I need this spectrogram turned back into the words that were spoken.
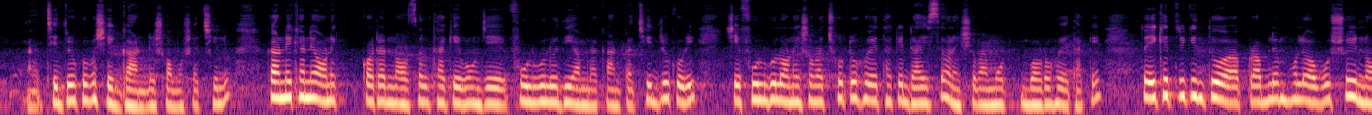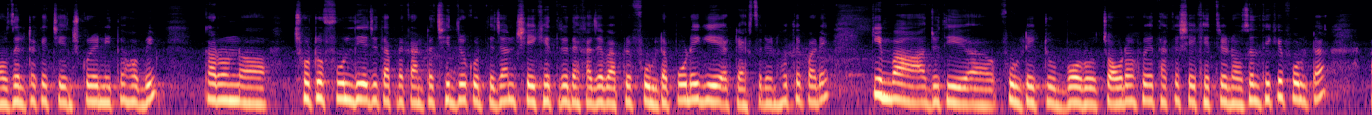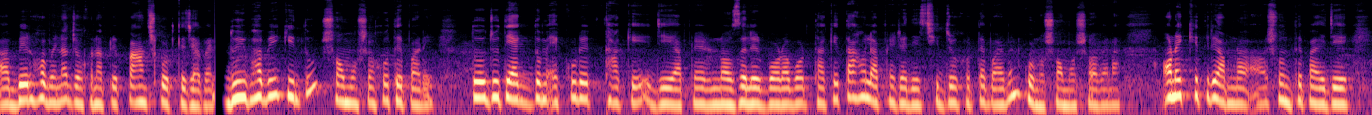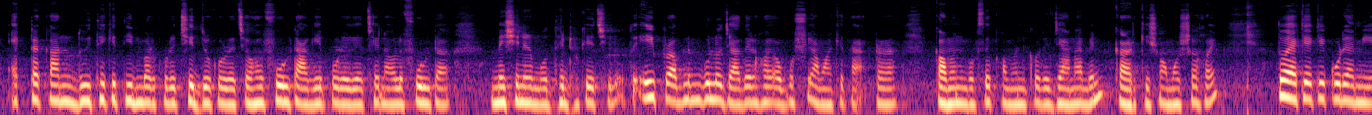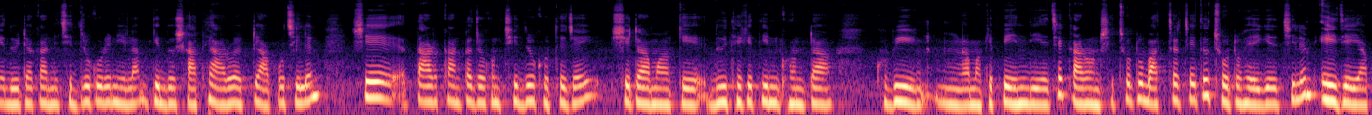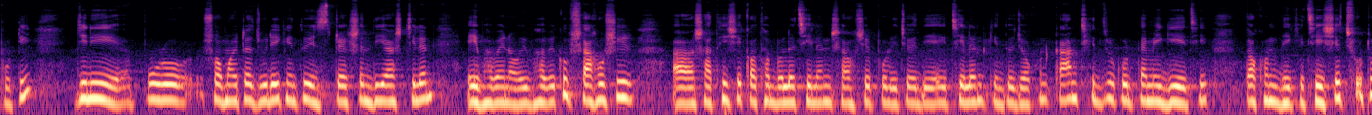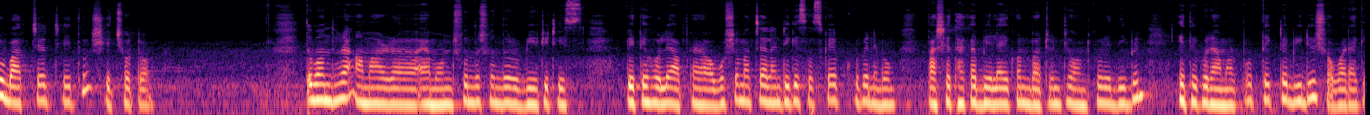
ছিদ্র করব সেই গানের সমস্যা ছিল। কারণ এখানে অনেক কটা নজল থাকে এবং যে ফুলগুলো দিয়ে আমরা কানটা ছিদ্র করি সেই ফুলগুলো অনেক সময় ছোট হয়ে থাকে, ডাইসে অনেক সময় মোট বড় হয়ে থাকে। তো এক্ষেত্রে কিন্তু প্রবলেম হলে অবশ্যই নজেলটাকে চেঞ্জ করে নিতে হবে। কারণ ছোট ফুল দিয়ে যদি আপনি কানটা ছিদ্র করতে যান, সেই ক্ষেত্রে দেখা যাবে আপনার ফুলটা পড়ে গিয়ে একটা অ্যাক্সিডেন্ট হতে পারে। কিংবা যদি ফুলটা একটু বড় চওড়া হয়ে থাকে, সেই ক্ষেত্রে নজল থেকে ফুলটা বের হবে না যখন আপনি পাঁচ করতে যাবেন। দুইভাবেই কিন্তু সমস্যা হতে পারে। তো যদি একদম অ্যাকুরেট থাকে যে আপনার নজলের বরাবর থাকে, তাহলে আপনি এটা দিয়ে ছিদ্র করতে পারবেন, কোনো সমস্যা হবে না। অনেক ক্ষেত্রে আমরা শুনতে পাই যে একটা কান দুই থেকে তিনবার করে ছিদ্র করেছে, হয় ফুলটা আগে পড়ে গেছে নাহলে ফুলটা মেশিনের মধ্যে ঢুকেছিল। তো এই প্রবলেমগুলো যাদের হয়, অবশ্যই আমাকে তা আপনারা কমেন্ট বক্সে কমেন্ট করে জানাবেন, কার কী সমস্যা হয়। তো একে একে করে আমি দুইটা কানে ছিদ্র করে নিলাম। কিন্তু সাথে আরও একটি আপু ছিলেন। সে তার কানটা যখন ছিদ্র করতে যাই, সেটা আমাকে দুই থেকে তিন ঘণ্টা খুবই আমাকে পেন দিয়েছে। কারণ সে ছোট বাচ্চার চাইতেও ছোট হয়ে গিয়েছিলেন। এই যে আপুটি যিনি পুরো সময়টা জুড়ে কিন্তু ইনস্ট্রাকশন দিয়ে আসছিলেন, এইভাবে না ওইভাবে। খুব সাহসীর সাথে সে কথা বলেছিলেন, সাহসের পরিচয় দিয়েছিলেন। কিন্তু যখন কান ছিদ্র করতে আমি গিয়েছি, তখন দেখেছি সে ছোট বাচ্চার চাইতেও সে ছোট। তো বন্ধুরা, আমার এমন সুন্দর সুন্দর বিউটি টিপস পেতে হলে আপনারা অবশ্যই আমার চ্যানেলটিকে সাবস্ক্রাইব করবেন এবং পাশে থাকা বেল আইকন বাটনটি অন করে দিবেন। এতে করে আমার প্রত্যেকটা ভিডিও সবার আগে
